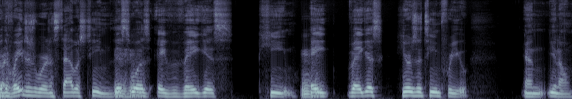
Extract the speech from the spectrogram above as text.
but the Raiders were an established team. This Mhm. was a Vegas team. Mhm. Hey, Vegas, here's a team for you. And, you know,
